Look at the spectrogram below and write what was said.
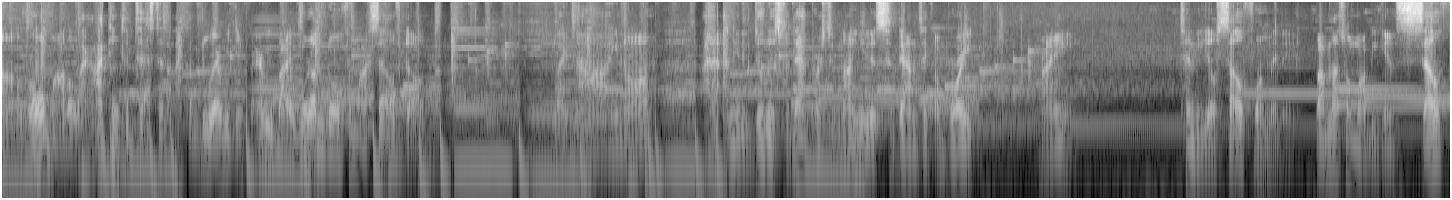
a, role model, like I can contest it. Like I do everything for everybody. What I'm doing for myself, though, like nah, you know, I'm, I, I need to do this for that person. No, you need to sit down and take a break, right? Tend to yourself for a minute. But I'm not talking about being self.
